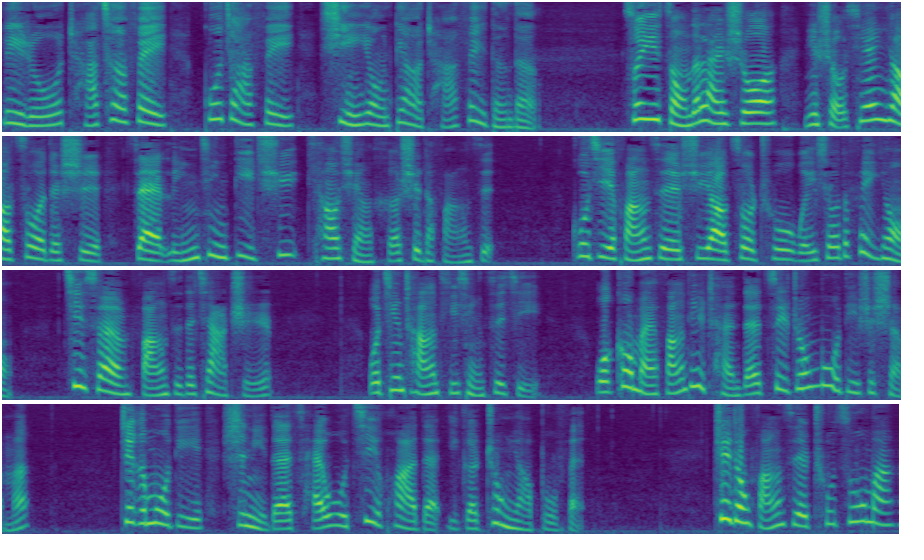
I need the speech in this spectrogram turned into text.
例如查册费、估价费、信用调查费等等。所以，总的来说，你首先要做的是在临近地区挑选合适的房子，估计房子需要做出维修的费用，计算房子的价值。我经常提醒自己，我购买房地产的最终目的是什么？这个目的是你的财务计划的一个重要部分。这栋房子出租吗？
